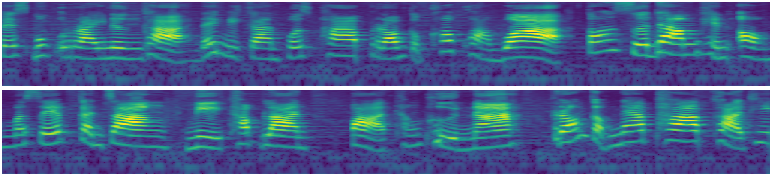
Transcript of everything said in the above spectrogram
Facebook รายหนึ่งค่ะ ได้มีการโพสต์ภาพพร้อมกับข้อความว่าตอนเสือดำเห็นออกมาเซฟกันจังนี่ทับลานป่าทั้งผืนนะพร้อมกับแนบภาพค่ะที่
